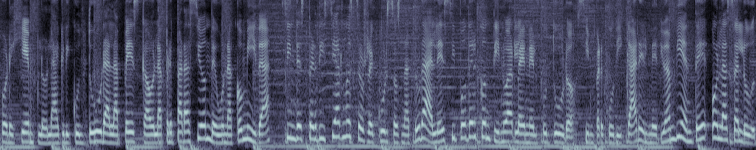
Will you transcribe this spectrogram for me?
por ejemplo, la agricultura, la pesca o la preparación de una comida, sin desperdiciar nuestros recursos naturales y poder continuarla en el futuro, sin perjudicar el medio ambiente o la salud.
